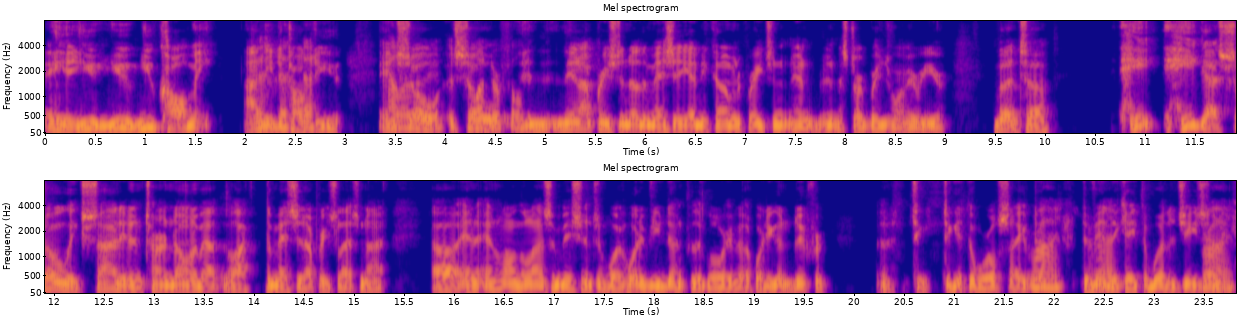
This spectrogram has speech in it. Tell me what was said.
And he said, you, you, you call me. I need to talk to you. And so, so Wonderful. then I preached another message. He had me come to preach, and, and, and I started preaching for him every year. But uh, he he got so excited and turned on about like the message I preached last night, uh, and, and along the lines of missions and what what have you done for the glory of God? What are you going to do for uh, to to get the world saved? to- Right. to vindicate the blood of Jesus. I mean,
